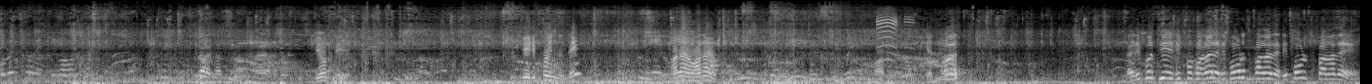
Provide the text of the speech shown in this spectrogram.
오른쪽에 디바 잡자. 아, 뒤에 리퍼 있는데? 많아요 많아요 아 아. 미치겠다 야, 리퍼 뒤에, 리퍼 방 안에, 리퍼 오른쪽 방 안에, 리퍼 오른쪽 방 안에.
